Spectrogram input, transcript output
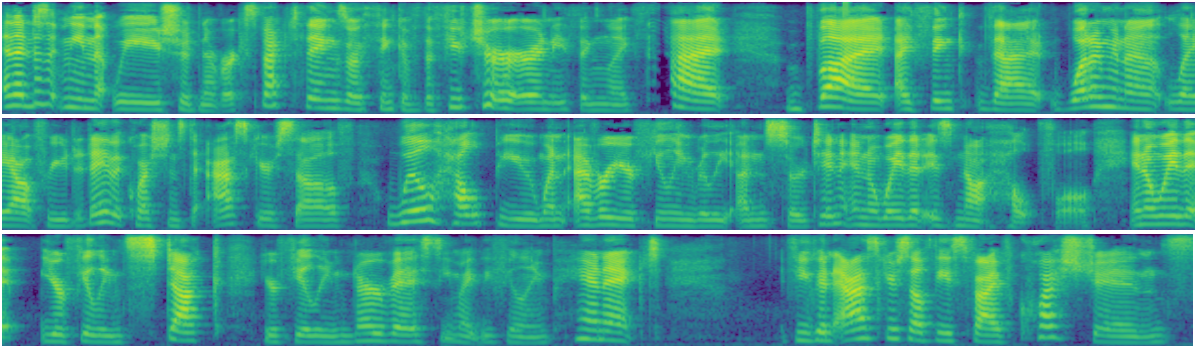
And that doesn't mean that we should never expect things or think of the future or anything like that. But I think that what I'm going to lay out for you today, the questions to ask yourself, will help you whenever you're feeling really uncertain in a way that is not helpful. In a way that you're feeling stuck, you're feeling nervous, you might be feeling panicked. If you can ask yourself these five questions,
